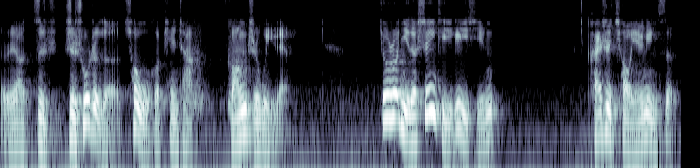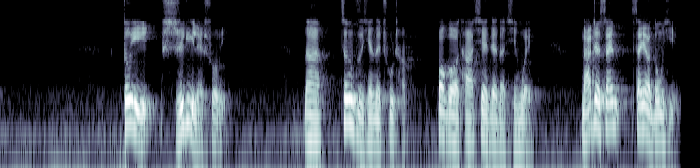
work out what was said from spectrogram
就是要指指出这个错误和偏差，防止违缘。就是说你的身体力行还是巧言令色，都以实例来说明。那曾子现在出场。报告他现在的行为，拿这三三样东西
